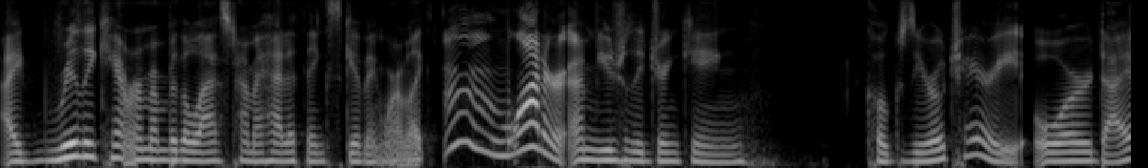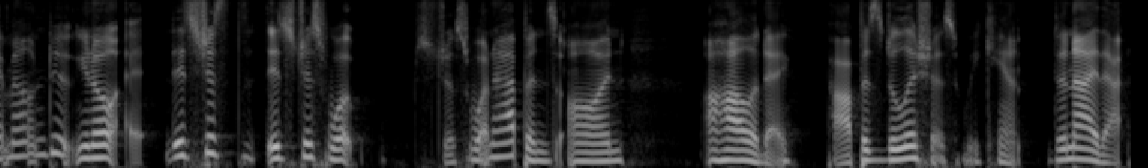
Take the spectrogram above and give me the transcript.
I really can't remember the last time I had a Thanksgiving where I'm like, mm, water. I'm usually drinking Coke Zero Cherry or Diet Mountain Dew. You know, eh, it's just it's just what it's just what happens on a holiday. Pop is delicious. We can't deny that.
